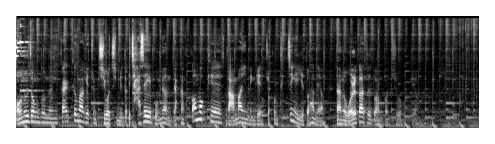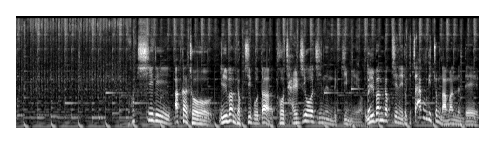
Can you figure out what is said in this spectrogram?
어느 정도는 깔끔하게 좀 지워집니다. 자세히 보면 약간 꺼멓게 남아있는 게 조금 특징이기도 하네요. 그 다음에 월가드도 한번 지워볼게요. 확실히 아까 저 일반 벽지보다 더 잘 지워지는 느낌이에요. 일반 벽지는 이렇게 자국이 좀 남았는데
